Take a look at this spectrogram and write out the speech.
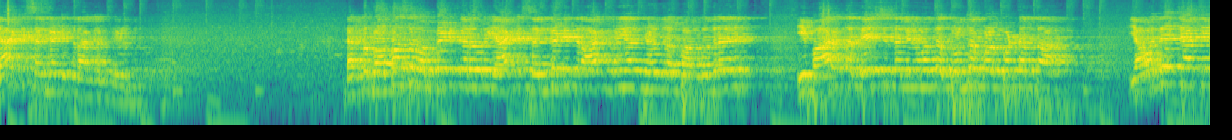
ಯಾಕೆ ಸಂಘಟಿತರಾಗಂತ ಹೇಳಿದ್ರು ಡಾಕ್ಟರ್ ಬಾಬಾ ಸಾಹೇಬ್ ಅಂಬೇಡ್ಕರ್ ಅವರು ಯಾಕೆ ಸಂಘಟಿತರಾಗ್ರಿ ಅಂತ ಹೇಳಿದ್ರಪ್ಪ ಅಂತಂದ್ರೆ, ಈ ಭಾರತ ದೇಶದಲ್ಲಿರುವಂತ ತುಳಿತಕ್ಕೊಳಪಟ್ಟಂತ ಯಾವುದೇ ಜಾತಿಯ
